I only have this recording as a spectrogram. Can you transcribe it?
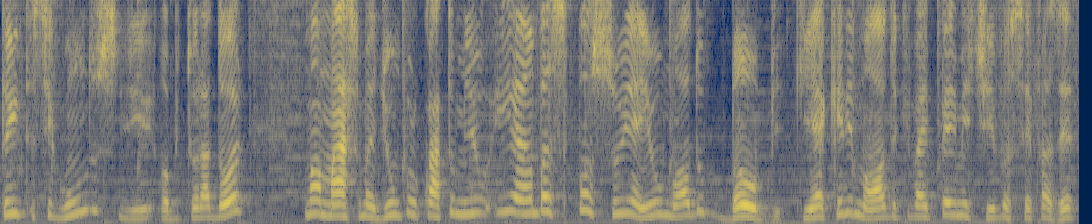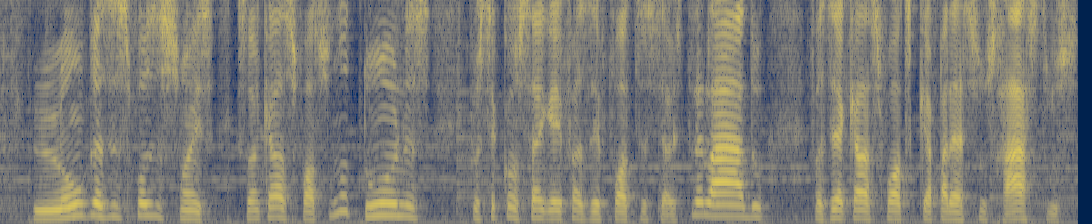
30 segundos de obturador uma máxima de 1 por 4000 e ambas possuem aí o modo bulb, que é aquele modo que vai permitir você fazer longas exposições, que são aquelas fotos noturnas, que você consegue aí fazer fotos de céu estrelado, fazer aquelas fotos que aparecem os rastros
